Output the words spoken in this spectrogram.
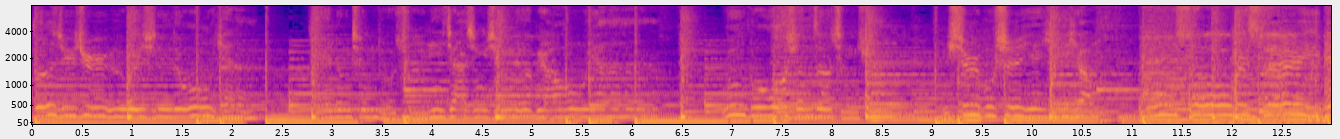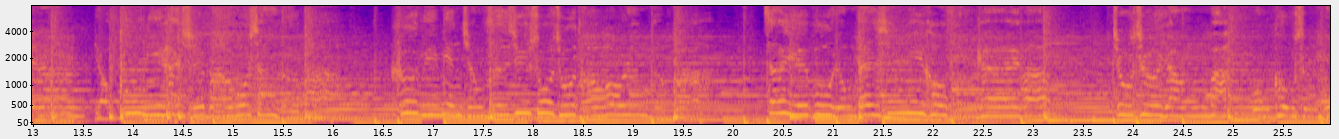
的几句微信留言，也能衬托出你假惺惺的表演。如果我选择成全，你是不是也一样无所谓随便？要不你还是把我删了吧，何必勉强自己说出讨人的话？再也不用担心以后分开吧，就这样吧，往后生活。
